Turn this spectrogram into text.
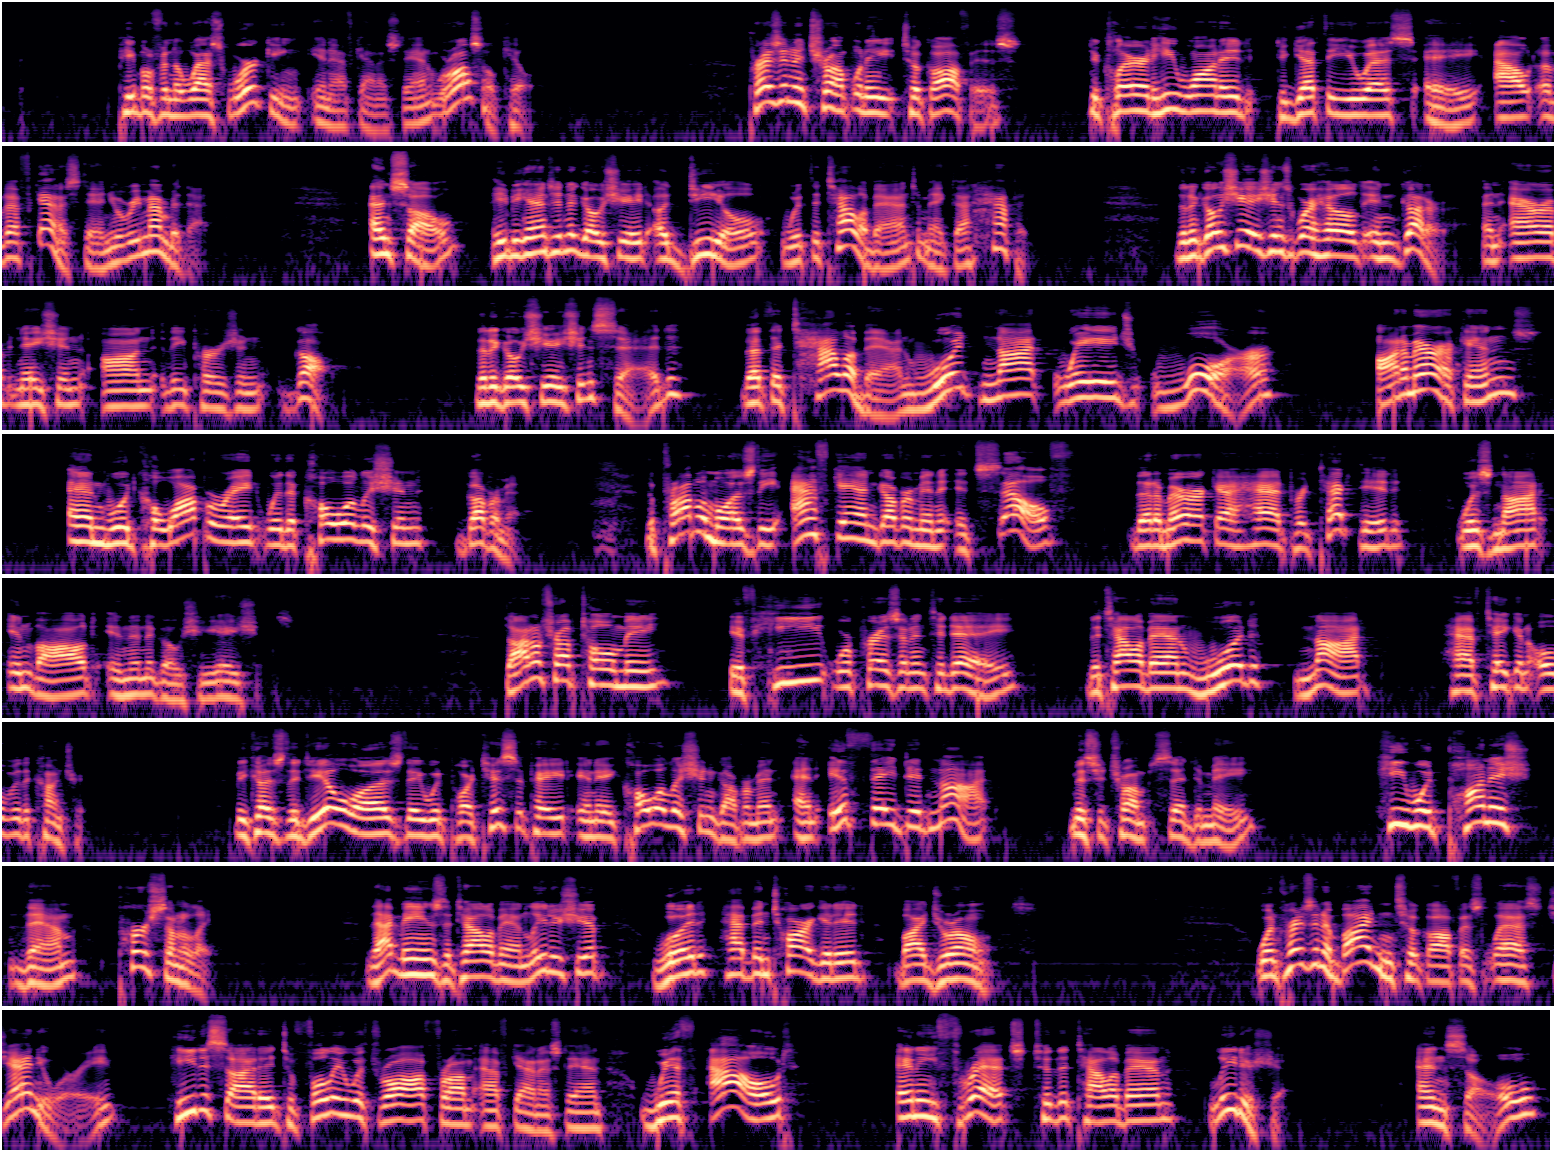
people from the West working in Afghanistan, were also killed. President Trump, when he took office, declared he wanted to get the USA out of Afghanistan. You'll remember that. And so he began to negotiate a deal with the Taliban to make that happen. The negotiations were held in Qatar, an Arab nation on the Persian Gulf. The negotiations said that the Taliban would not wage war on Americans and would cooperate with a coalition government. The problem was the Afghan government itself, that America had protected, was not involved in the negotiations. Donald Trump told me if he were president today, the Taliban would not have taken over the country because the deal was they would participate in a coalition government, and if they did not, Mr. Trump said to me, he would punish them personally. That means the Taliban leadership would have been targeted by drones. When President Biden took office last January, he decided to fully withdraw from Afghanistan without any threats to the Taliban leadership. And so,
